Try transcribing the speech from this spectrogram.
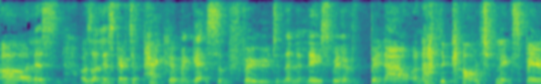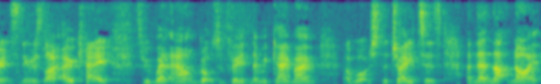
"Oh, let's." I was like, "Let's go to Peckham and get some food, and then at least we'll have been out and had a cultural experience." And he was like, "Okay." So we went out and got some food, and then we came home and watched The Traitors. And then that night.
